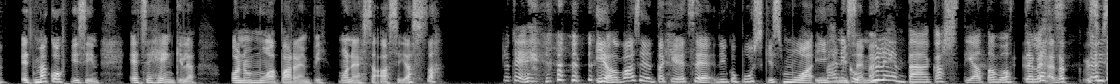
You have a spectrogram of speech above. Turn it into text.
että mä kokisin, että se henkilö on mua parempi monessa asiassa. Okei. Okay. Ihan vaan sen takia, että se niinku puskisi mua Vähän niin ihmisenä. kuin ylempää kastia tavoittelet. No, siis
